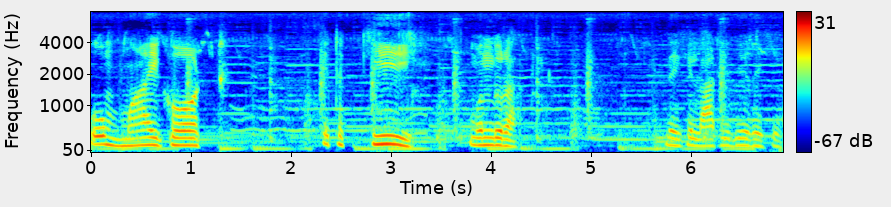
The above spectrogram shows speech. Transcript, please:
ओ माय गॉड की बंदूरा देखिए लाठी दिए देखिए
